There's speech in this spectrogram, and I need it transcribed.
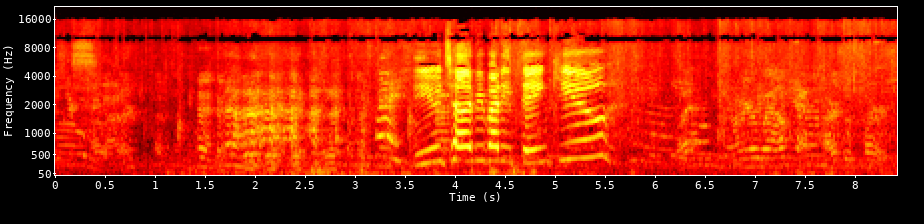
books! You tell everybody thank you. You're welcome. Ours was first.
